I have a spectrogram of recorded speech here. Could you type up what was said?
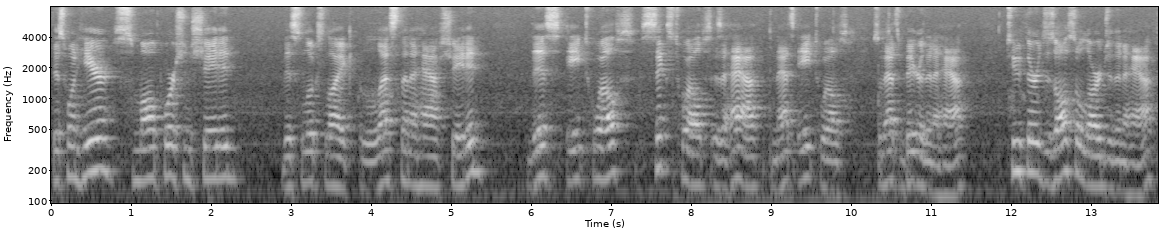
This one here, small portion shaded. This looks like less than a half shaded. This 8 twelfths, 6 twelfths is a half, and that's 8 twelfths, so that's bigger than a half. 2 thirds is also larger than a half.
